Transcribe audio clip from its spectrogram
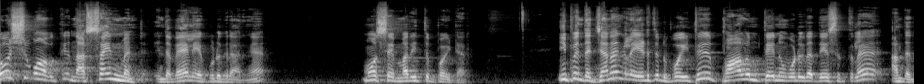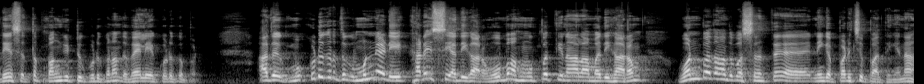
யோசுவாவுக்கு இந்த அசைன்மெண்ட் இந்த வேலையை கொடுக்குறாருங்க. மோசே மறித்து போயிட்டார். இப்போ இந்த ஜனங்களை எடுத்துகிட்டு போயிட்டு பாலும் தேனும் ஓடுகிற தேசத்தில் அந்த தேசத்தை பங்கிட்டு கொடுக்கணும் அந்த வேலையை கொடுக்கப்படும். அது கொடுக்கறதுக்கு முன்னாடி கடைசி அதிகாரம் உபாகம் முப்பத்தி நாலாம் அதிகாரம் ஒன்பதாவது வசனத்தை நீங்கள் படித்து பார்த்தீங்கன்னா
